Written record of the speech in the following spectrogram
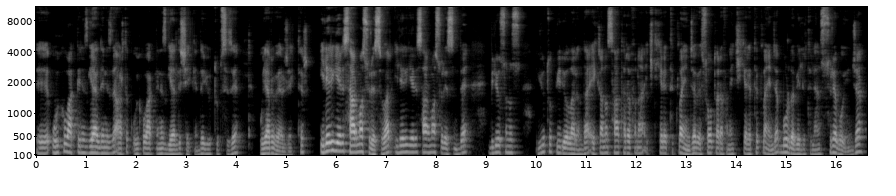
e, uyku vaktiniz geldiğinizde artık uyku vaktiniz geldi şeklinde YouTube size uyarı verecektir. İleri geri sarma süresi var. İleri geri sarma süresinde biliyorsunuz YouTube videolarında ekranın sağ tarafına iki kere tıklayınca ve sol tarafına iki kere tıklayınca burada belirtilen süre boyunca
